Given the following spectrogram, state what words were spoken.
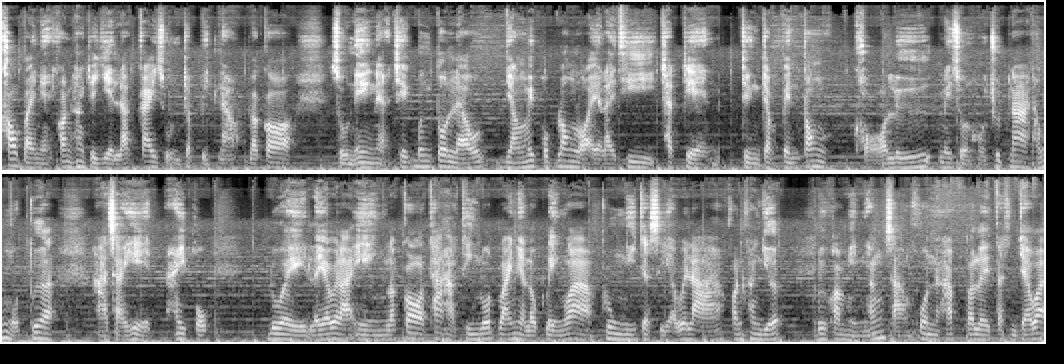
เข้าไปเนี่ยค่อนข้างจะเย็นแล้วใกล้ศูนย์จะปิดแล้ว แล้วก็ศูนย์เองเนี่ยเช็คเบื้องต้นแล้วยังไม่พบร่องรอยอะไรที่ชัดเจน จึงจำเป็นต้องขอรื้อในส่วนของชุดหน้าทั้งหมดเพื่อหาสาเหตุให้พบด้วยระยะเวลาเอง แล้วก็ถ้าหากทิ้งรถไว้เนี่ยเราเกรงว่าพรุ่งนี้จะเสียเวลาค่อนข้างเยอะ ด้วยความเห็นทั้ง 3 คนนะครับ ก็เลยตัดสินใจว่า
